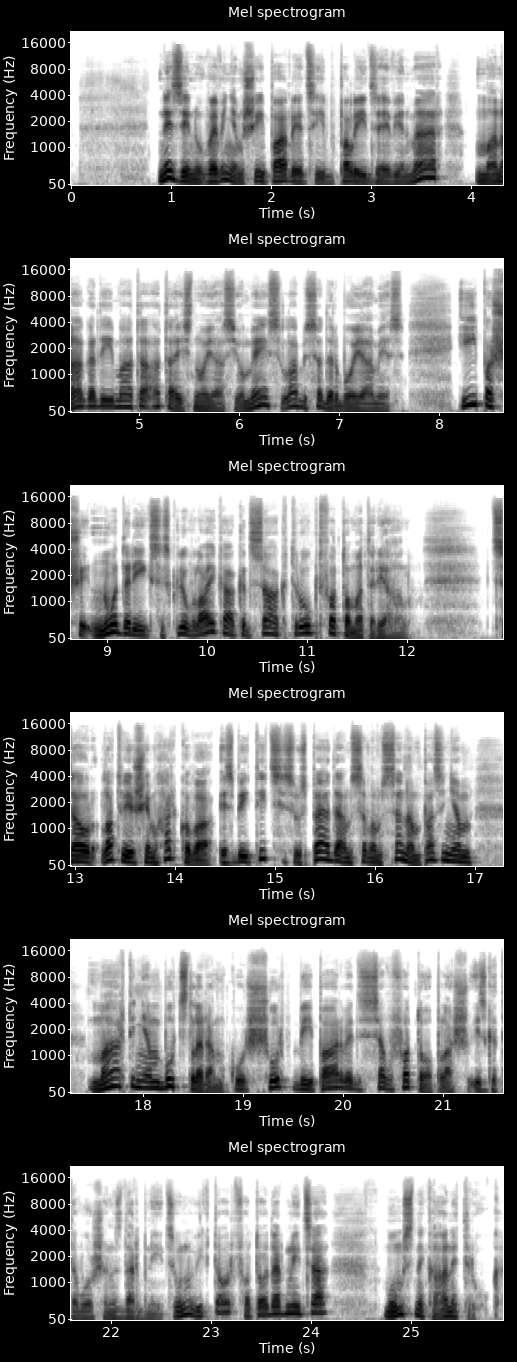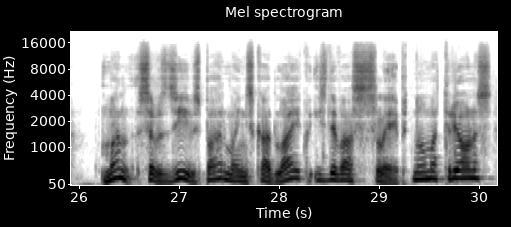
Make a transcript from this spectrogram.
Nezinu, vai viņam šī pārliecība palīdzēja vienmēr, manā gadījumā tā attaisnojās, jo mēs labi sadarbojāmies. Īpaši noderīgs es kļuvu laikā, kad sāka trūkt fotomateriālu. Caur latviešiem Harkovā es biju ticis uz pēdām savam senam paziņam Mārtiņam Bucleram, kurš šurp bija pārvedis savu fotoplašu izgatavošanas darbnīcu, un Viktora fotodarbnīcā mums nekā netrūka. Man savas dzīves pārmaiņas kādu laiku izdevās slēpt no Matrionas,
